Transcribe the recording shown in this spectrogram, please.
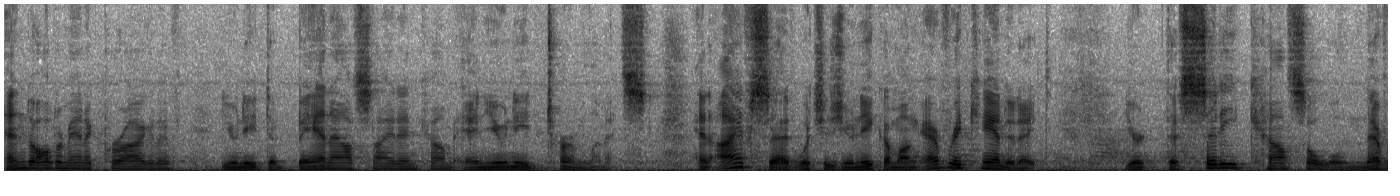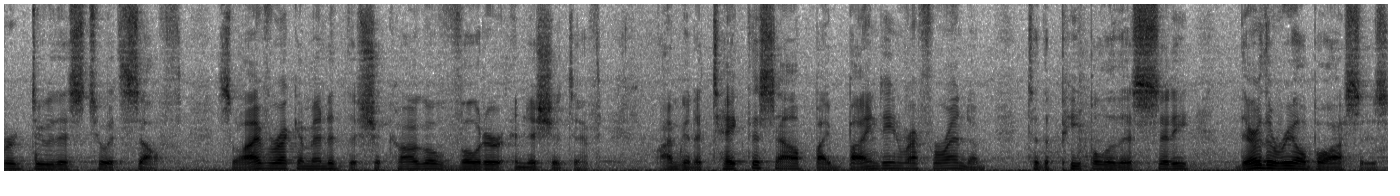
end aldermanic prerogative, you need to ban outside income, and you need term limits. And I've said, which is unique among every candidate, the city council will never do this to itself. So I've recommended the Chicago Voter Initiative. I'm going to take this out by binding referendum to the people of this city. They're the real bosses,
